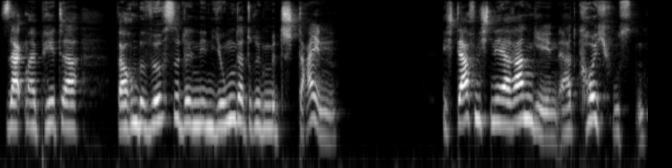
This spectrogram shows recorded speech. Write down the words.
Sag mal, Peter, warum bewirfst du denn den Jungen da drüben mit Steinen? Ich darf nicht näher rangehen, er hat Keuchhusten.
